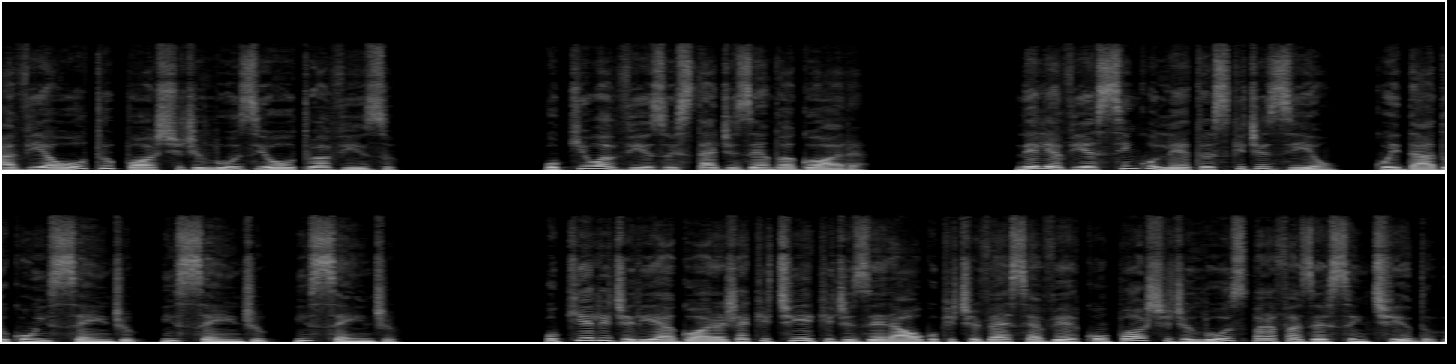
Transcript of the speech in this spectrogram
havia outro poste de luz e outro aviso. O que o aviso está dizendo agora? Nele havia cinco letras que diziam: Cuidado com incêndio, incêndio, incêndio. O que ele diria agora já que tinha que dizer algo que tivesse a ver com o poste de luz para fazer sentido?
